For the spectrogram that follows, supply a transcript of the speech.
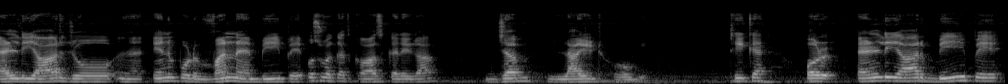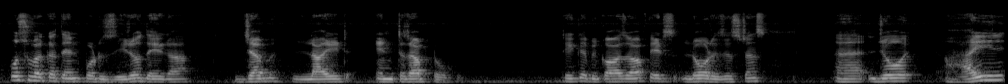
एलडीआर जो इनपुट वन है बी पे, उस वक़्त कॉज करेगा जब लाइट होगी। ठीक है? और एल डी आर बी पे उस वक़्त इनपुट ज़ीरो देगा जब लाइट इंटरप्ट होगी। ठीक है? Because of its low resistance जो हाई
